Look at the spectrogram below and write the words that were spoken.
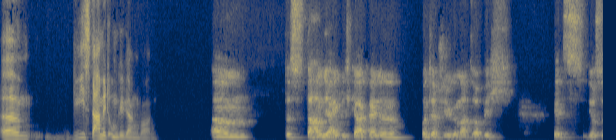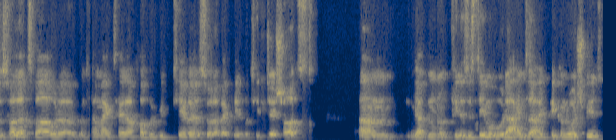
Ähm, wie ist damit umgegangen worden? Ähm, das, da haben die eigentlich gar keine Unterschiede gemacht, ob ich jetzt Justus Hollatz war oder unter Mike Taylor Jorge Gutierrez oder bei Pedro TJ Shorts. Ähm, wir hatten viele Systeme, wo der Einser halt Pick and Roll spielt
